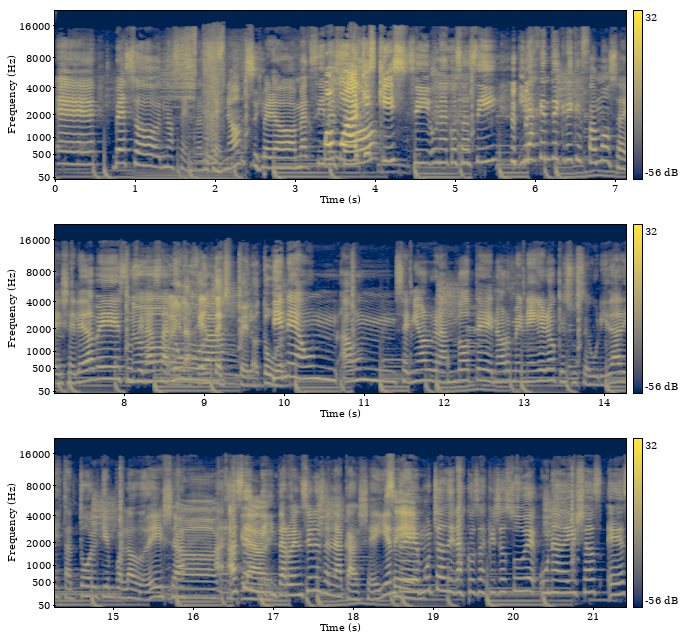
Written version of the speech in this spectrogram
eh, beso, no sé en francés, ¿no? Sí. Pero Maxi beso. kiss, kiss. Sí, una cosa así. Y la gente cree que es famosa ella y le da besos, No. y la saluda. la gente es pelotuda. Tiene a un, a un señor grandote, enorme, negro, que es su seguridad y está todo el tiempo al lado de ella. No, Hacen intervenciones en la calle. Y entre Sí. muchas de las cosas que ella sube, una de ellas es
